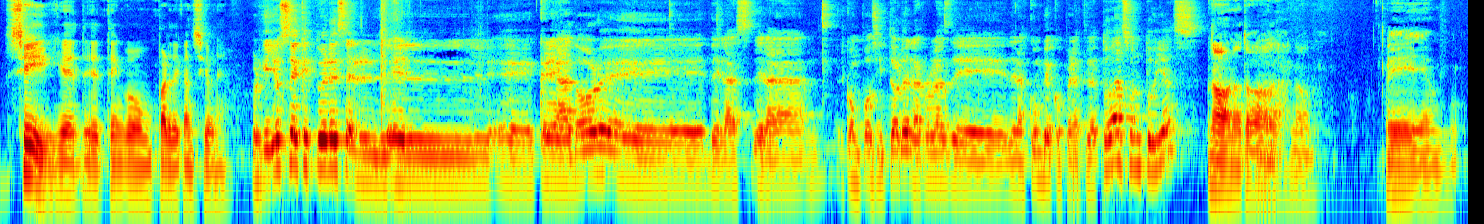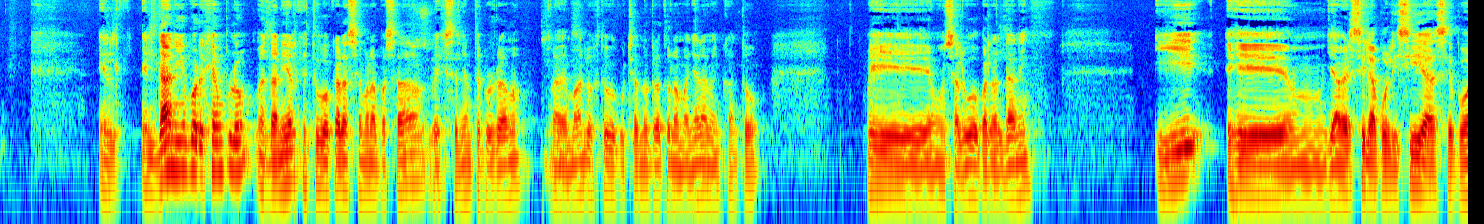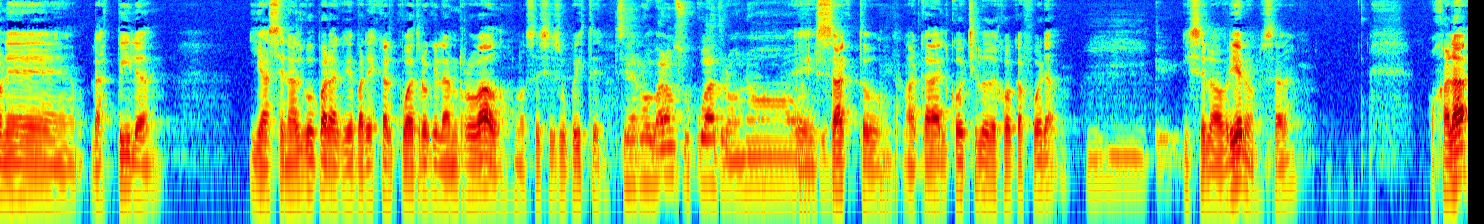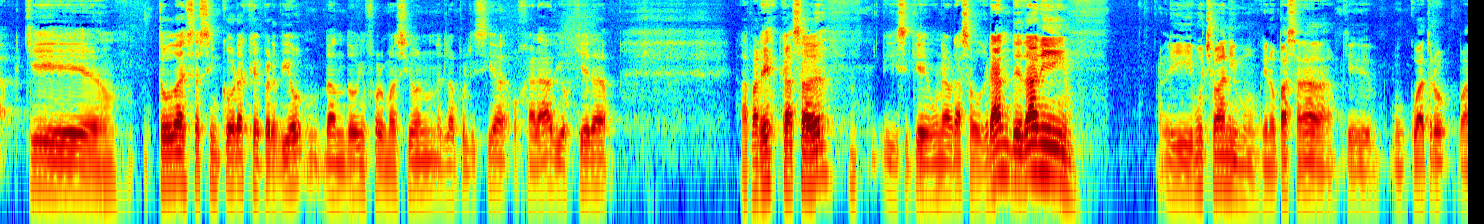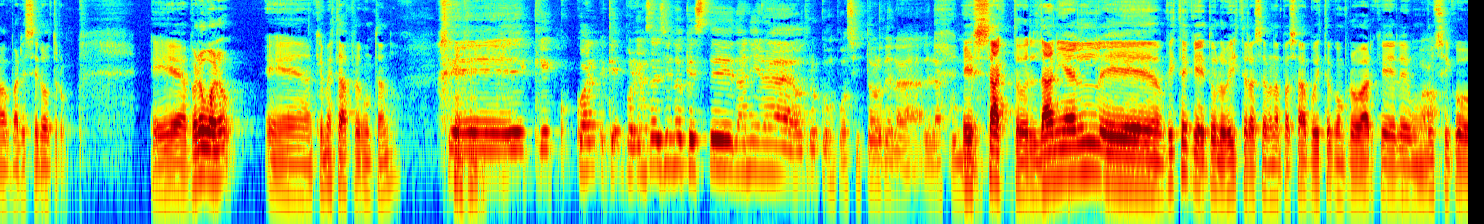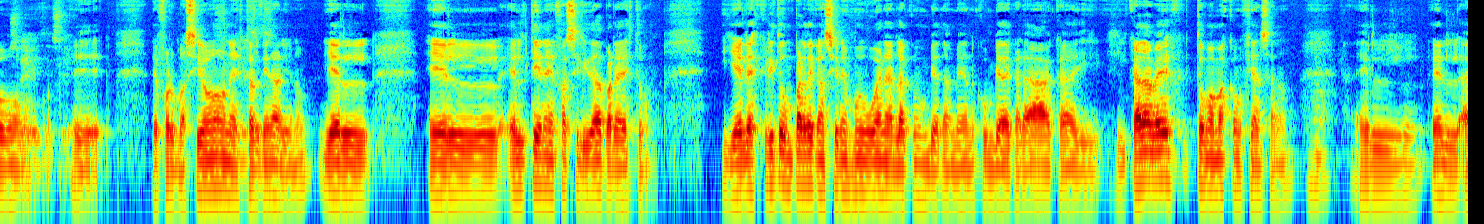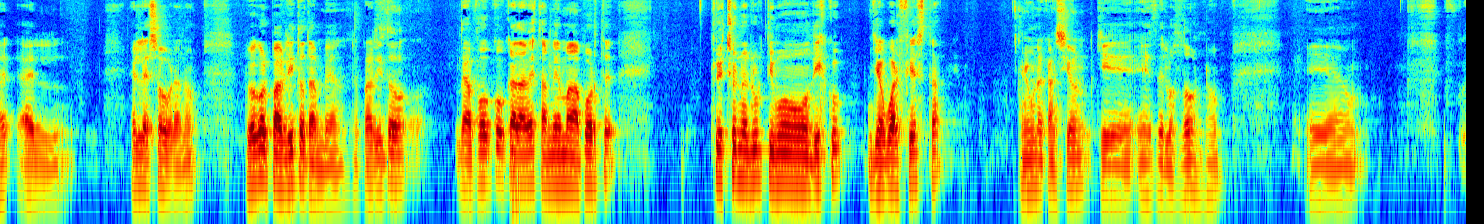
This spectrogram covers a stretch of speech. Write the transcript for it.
Sí, eh, te- tengo un par de canciones. Porque yo sé que tú eres el, el, eh, creador eh, de las, de la, el compositor de las rolas de, de la cumbia cooperativa. ¿Todas son tuyas? No, no todas, no. Eh, el, el Dani, por ejemplo, el Daniel que estuvo acá la semana pasada, excelente programa. Además, lo estuve escuchando un rato en la mañana, me encantó. Eh, un saludo para el Dani. Y, eh, y a ver si la policía se pone las pilas y hacen algo para que parezca el 4 que le han robado. No sé si supiste. Se robaron su cuatro, no. Exacto. Acá el coche lo dejó acá afuera y se lo abrieron, ¿sabes? Ojalá que todas esas cinco horas que perdió dando información en la policía, ojalá Dios quiera aparezca, ¿sabes? Y sí que un abrazo grande, Dani, y mucho ánimo, que no pasa nada, que un 4 va a aparecer otro. Eh, pero bueno, eh, ¿qué me estabas preguntando? Que, que, cuál- que- porque me está diciendo que este Dani era otro compositor de la, de la cumbia. Exacto, el Daniel, eh, viste que tú lo viste la semana pasada, pudiste comprobar que él es un Wow, músico sí, sí, eh, de formación Sí, extraordinario, ¿no? Y él, él, él tiene facilidad para esto. Y él ha escrito un par de canciones muy buenas en la cumbia también, cumbia de Caracas, y, y cada vez toma más confianza, ¿no? Ajá. Él, él- a él- él le sobra, ¿no? Luego el Pablito también. El Pablito, de a poco, cada vez también más aporte. De hecho, en el último disco, Jaguar Fiesta, es una canción que es de los dos, ¿no? Eh,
